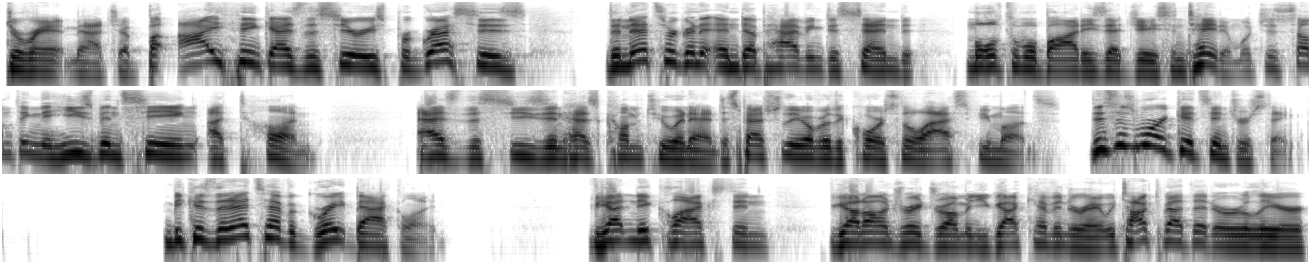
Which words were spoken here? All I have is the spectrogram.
Durant matchup. But I think as the series progresses, the Nets are going to end up having to send multiple bodies at Jayson Tatum, which is something that he's been seeing a ton as the season has come to an end, especially over the course of the last few months. This is where it gets interesting because the Nets have a great backline. You got Nic Claxton, you got Andre Drummond, you got Kevin Durant. We talked about that earlier,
